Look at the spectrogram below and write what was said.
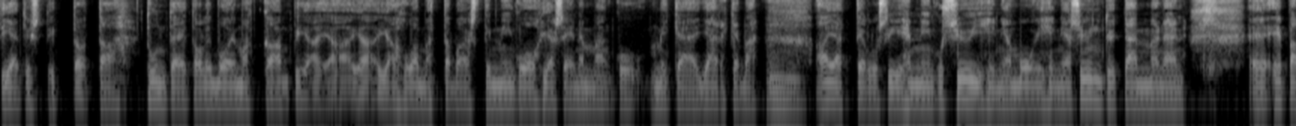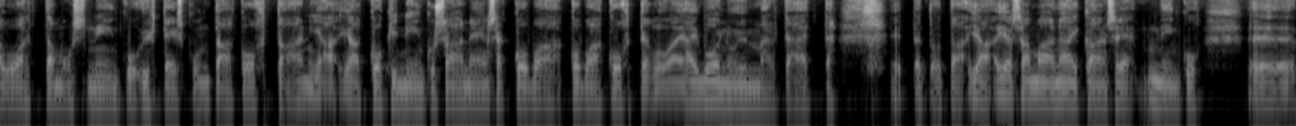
tietysti tota, tunteet oli voimakkaampia ja, ja, ja huomattavasti niin kuin ohjasi enemmän kuin mikään järkevä mm. ajattelu siihen niin kuin syihin ja muihin. Ja syntyi tämmöinen e, epäluottamus niin kuin yhteiskuntaa kohtaan ja, ja koki niin kuin saaneensa kovaa, kovaa kohtelua ja ei voinut ymmärtää, että, että tota, ja, ja samaan aikaan se niin kuin, ö,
